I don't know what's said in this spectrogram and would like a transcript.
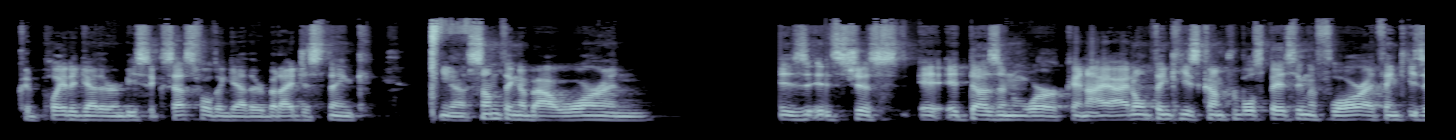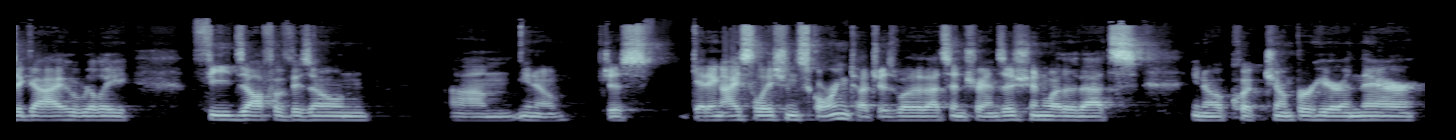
could play together and be successful together, but I just think you know something about Warren is it's just it, it doesn't work. And I, I, don't think he's comfortable spacing the floor. I think he's a guy who really feeds off of his own um, you know just getting isolation scoring touches whether that's in transition whether that's you know a quick jumper here and there.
